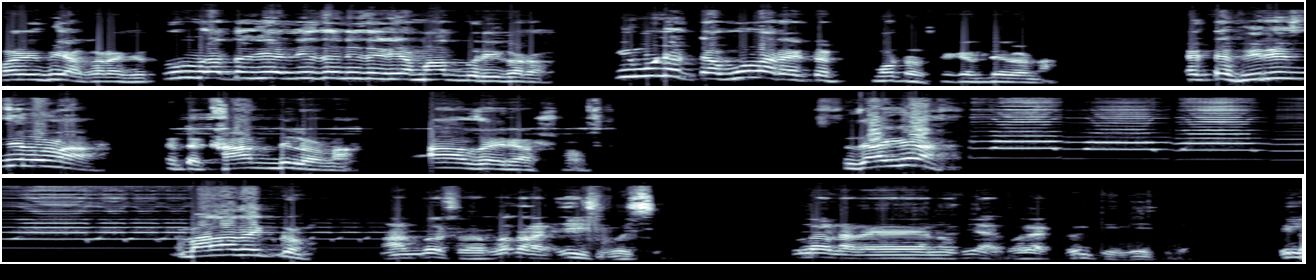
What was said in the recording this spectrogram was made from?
পরে বিয়া করাইছে। তোমরা তো গিয়ে নিজে নিজে গিয়ে মাত বড়ি করো। এমন একটা বোলার একটা মোটর সাইকেল দিল না। একটা ফ্রিজ দিল না একটা খাট দিল না। আজ এরা সব। যাই দেখো মাত বসাব কথাটা ঠিক কইছি ফুলাটারে নবিয়া করে ঢুকি গেছিল ছিল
